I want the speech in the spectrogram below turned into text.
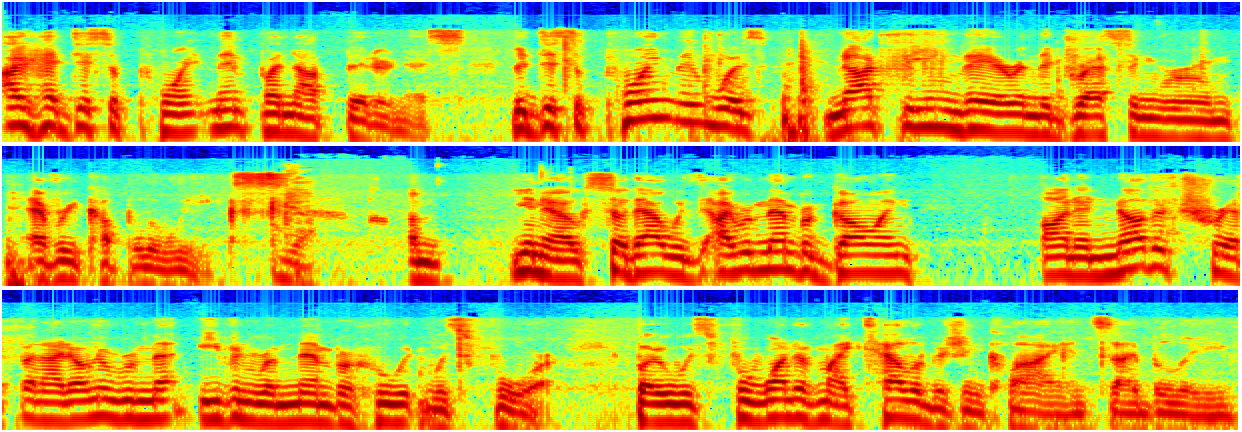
I had disappointment, but not bitterness. The disappointment was not being there in the dressing room every couple of weeks. Yeah. Um, you know, so that was, I remember going on another trip, and I don't rem- even remember who it was for, but it was for one of my television clients, I believe.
